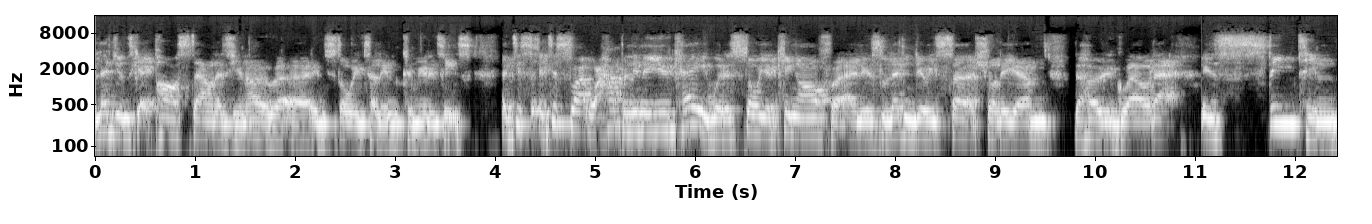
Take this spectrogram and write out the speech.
legends get passed down, as you know, uh, in storytelling communities. It just, it's just like what happened in the UK with the story of King Arthur and his legendary search for the, um, the Holy Grail. That is steeped in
